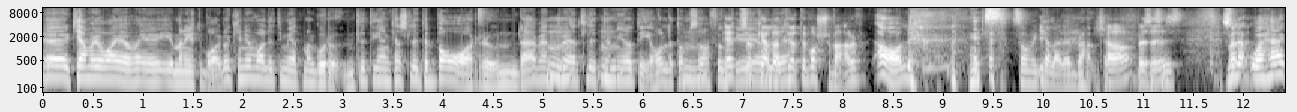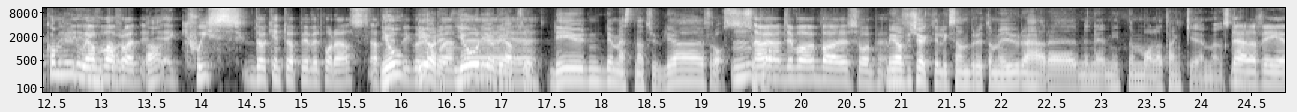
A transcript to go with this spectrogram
Eh, Kan vara, vara- är man i Göteborg, då kan det vara lite mer att man går runt lite grann, kanske lite barrunda eventuellt, lite mer åt det hållet också. Funkar Mm, Ett så kallat det. Ja, Göteborgsvarv. ex, som vi kallar det i branschen. Ja, precis. Men, och här kommer du då Jag får bara fråga, ja. eh, quiz dök inte upp i huvudet på det alls? Att Jo, vi det går gör ut på det. en, Jo, det gör det eh, absolut. Det är ju det mest naturliga för oss, Mm, såklart. ja, det var bara så. Men jag försökte liksom bryta mig ur det här, eh, mina, mitt normala tankemönster. Det här att vi,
